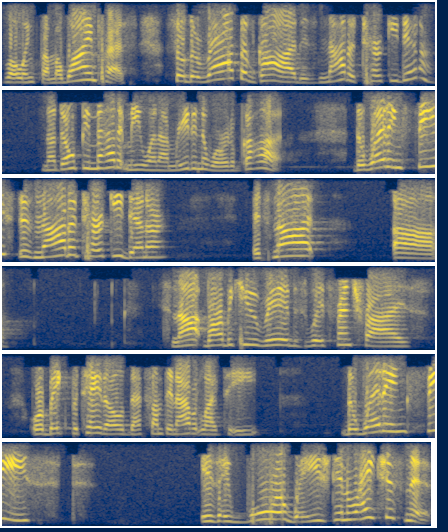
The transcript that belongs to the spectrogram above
flowing from a wine press. So the wrath of God is not a turkey dinner. Now don't be mad at me when I'm reading the word of God. The wedding feast is not a turkey dinner. It's not uh it's not barbecue ribs with french fries or baked potato. That's something I would like to eat. The wedding feast is a war waged in righteousness.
